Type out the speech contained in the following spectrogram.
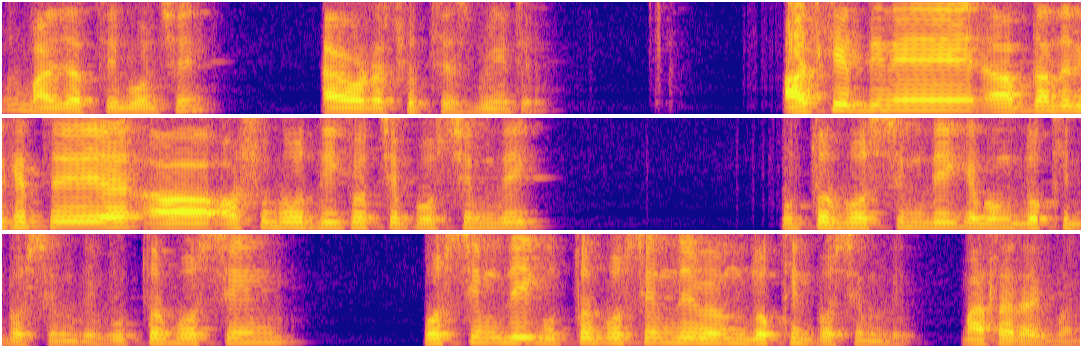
মাঝযাত্রী বলছে এগারোটা ছত্রিশ মিনিটে। আজকের দিনে আপনাদের ক্ষেত্রে অশুভ দিক হচ্ছে পশ্চিম দিক, উত্তর পশ্চিম দিক এবং দক্ষিণ পশ্চিম দিক। উত্তর পশ্চিম পশ্চিম দিক, উত্তর পশ্চিম দিক এবং দক্ষিণ পশ্চিম দিক। মাথায় রাখবেন।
